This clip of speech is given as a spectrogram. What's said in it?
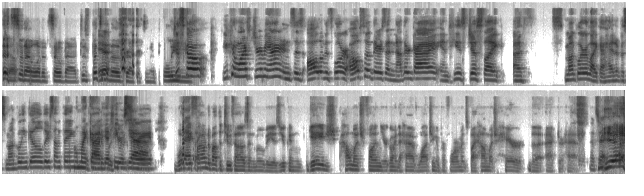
That's what I wanted so bad. Just put some Yeah. of those graphics in there, please. Just go. You can watch Jeremy Irons as all of his glory. Also, there's another guy, and he's just like a smuggler, like a head of a smuggling guild or something. Oh my god, I- yeah, he was Yeah. great. what Exactly. we found about the 2000 movie is you can gauge how much fun you're going to have watching a performance by how much hair the actor has. That's right. Yeah.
